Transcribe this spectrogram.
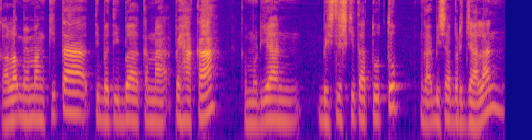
Kalau memang kita tiba-tiba kena PHK, kemudian bisnis kita tutup, nggak bisa berjalan,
